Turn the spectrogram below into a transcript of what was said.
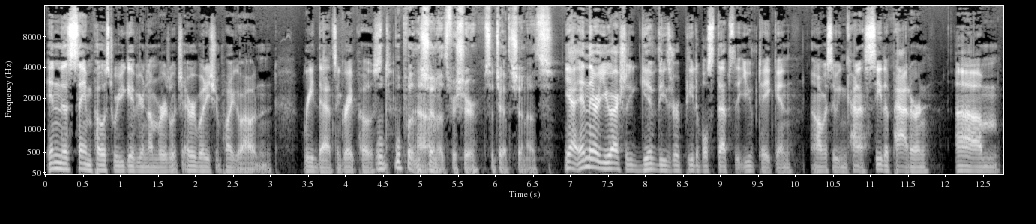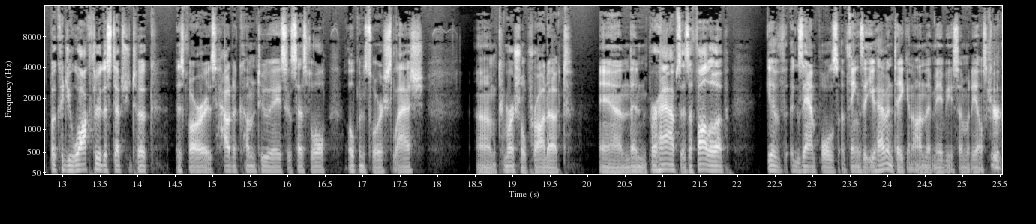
In this same post where you gave your numbers, which everybody should probably go out and read that. It's a great post. We'll, we'll put it in the Um, show notes for sure. So check out the show notes. Yeah, in there you actually give these repeatable steps that you've taken. Obviously, we can kind of see the pattern. Um, but could you walk through the steps you took as far as how to come to a successful open source slash um, commercial product, and then perhaps as a follow up, give examples of things that you haven't taken on that maybe somebody else could.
